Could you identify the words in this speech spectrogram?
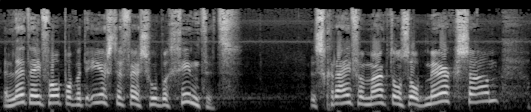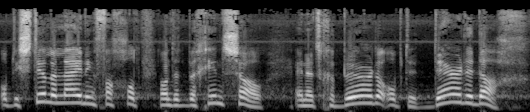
En let even op op het eerste vers, hoe begint het? De schrijver maakt ons opmerkzaam op die stille leiding van God, want het begint zo. En het gebeurde op de derde dag.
